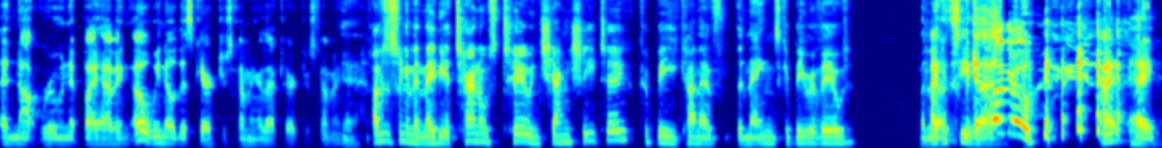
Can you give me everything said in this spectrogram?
and not ruin it by having oh we know this character's coming or that character's coming. Yeah, I was just thinking that maybe Eternals two and Shang Chi two could be kind of the names could be revealed. I could see that. the logo. I, hey,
